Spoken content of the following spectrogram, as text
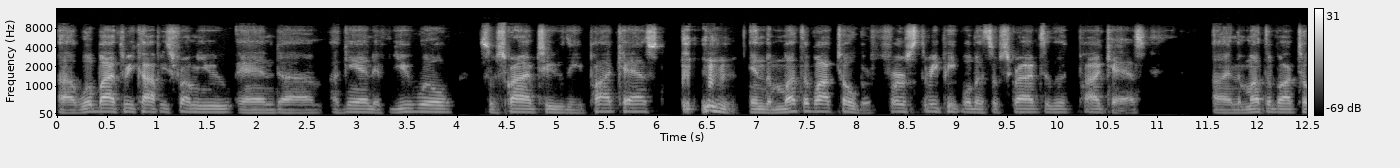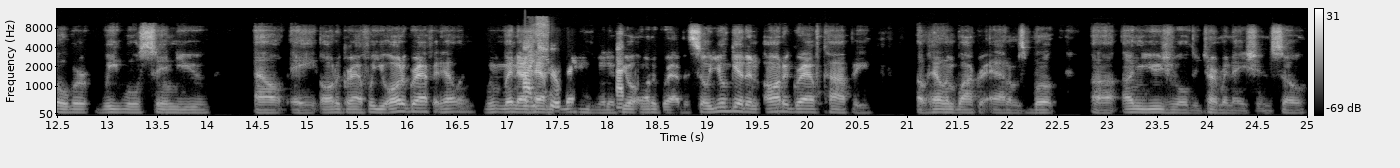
Uh, we'll buy three copies from you, and um, again, if you will subscribe to the podcast in the month of October, first three people that subscribe to the podcast uh, in the month of October, we will send you out a autograph. Will you autograph it, Helen? We may not I have sure names, but if you'll autograph it, so you'll get an autograph copy of Helen Blocker Adams' book, uh, "Unusual Determination." So,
